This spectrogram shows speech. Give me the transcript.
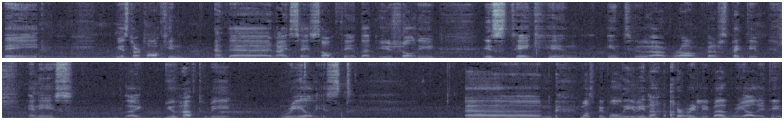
they we start talking, and then I say something that usually is taken into a wrong perspective and it's like you have to be realist. And most people live in a, a really bad reality.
